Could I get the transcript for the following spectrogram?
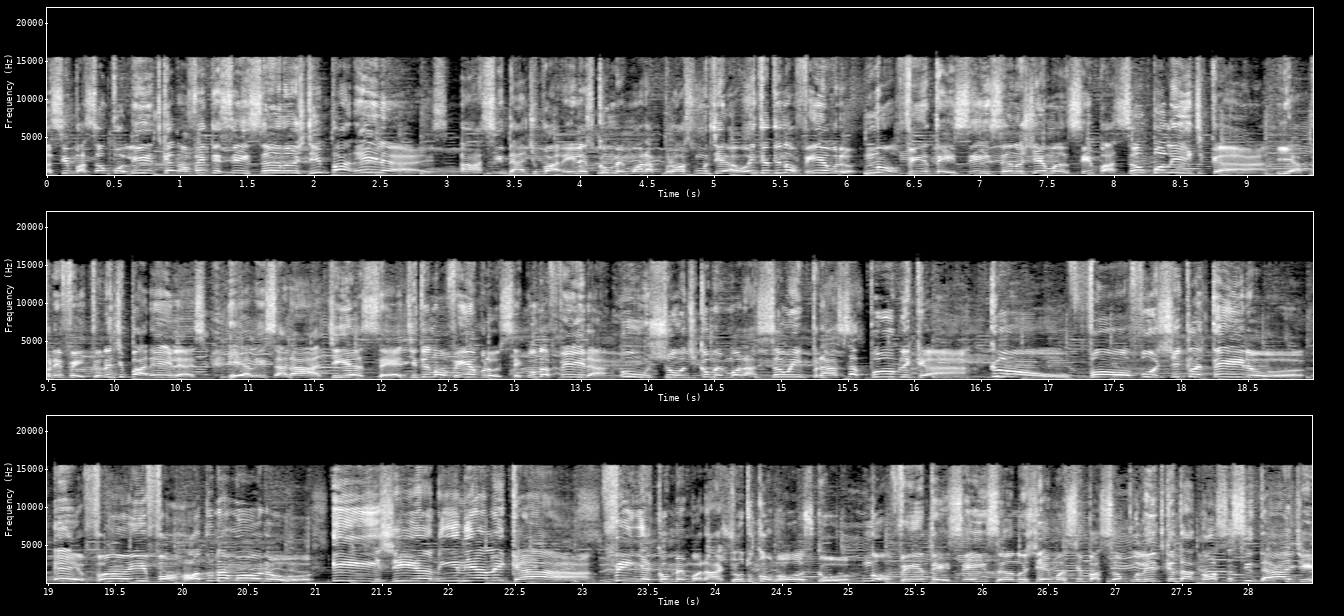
Emancipação Política 96 anos de Parelhas! A cidade de Parelhas comemora próximo dia 8 de novembro 96 anos de emancipação política! E a Prefeitura de Parelhas realizará dia 7 de novembro, segunda-feira, um show de comemoração em praça pública com Fofo Chicleteiro, Evan e Forró do Namoro e Gianine Alencar. Venha comemorar junto conosco 96 anos de emancipação política da nossa cidade.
